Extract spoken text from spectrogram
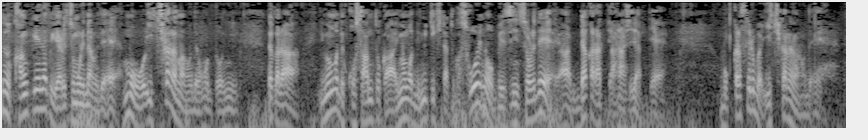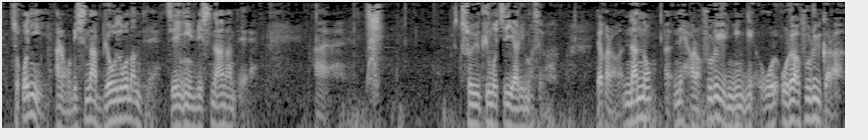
いうの関係なくやるつもりなので、もう一からなので、本当に。だから、今まで子さんとか、今まで見てきたとか、そういうのを別にそれで、あだからって話であって、僕からすれば一からなので、そこに、あの、リスナー平等なんでね、全員リスナーなんで、はい。そういう気持ちでやりますよ。だから、何の、ね、あの、古い人間、俺は古いから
